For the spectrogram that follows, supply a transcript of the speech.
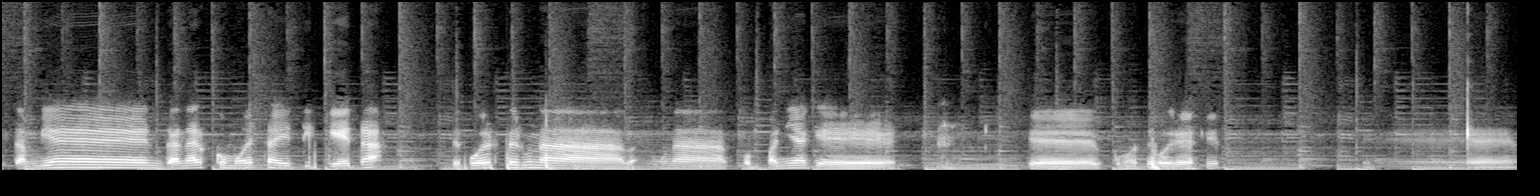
y también ganar como esa etiqueta de poder ser una, una compañía que, que, ¿cómo se podría decir? Eh,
